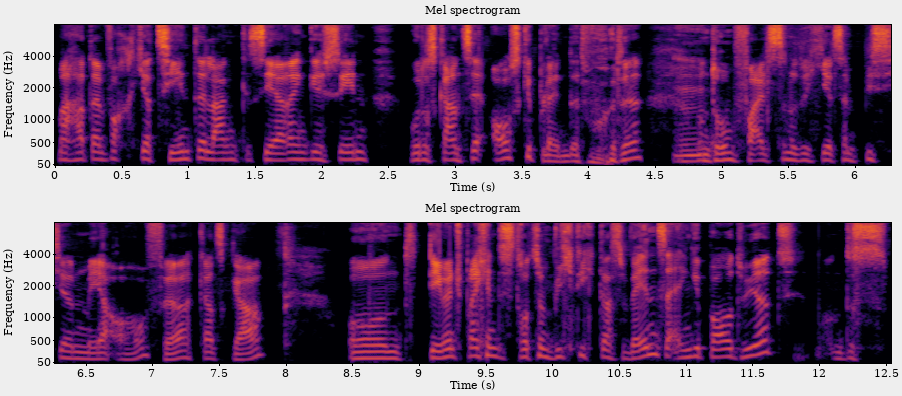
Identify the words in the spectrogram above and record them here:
man hat einfach jahrzehntelang Serien gesehen, wo das Ganze ausgeblendet wurde. Mhm. Und darum fällt es natürlich jetzt ein bisschen mehr auf, ja, ganz klar. Und dementsprechend ist trotzdem wichtig, dass wenn es eingebaut wird, und das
